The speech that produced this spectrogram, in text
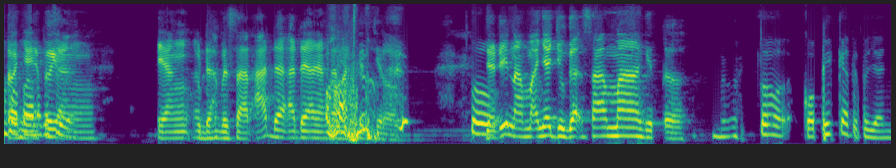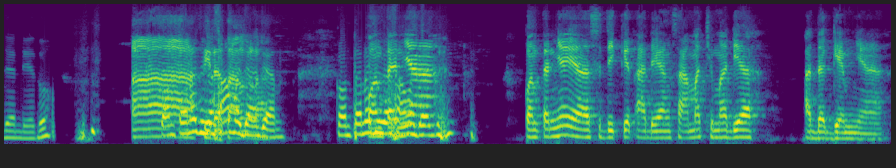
fotonya yang foto itu kecil? yang yang udah besar ada ada yang anak kecil. Tuh. Jadi namanya juga sama gitu. Tuh copycat itu janjian dia tuh. Ah, Kontennya juga sama jangan-jangan. Kontennya, Kontennya juga sama kontennya ya sedikit ada yang sama cuma dia ada gamenya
